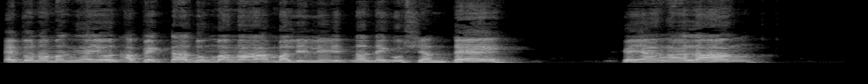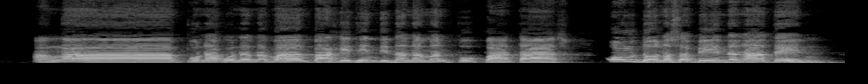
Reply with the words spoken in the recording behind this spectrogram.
Ito naman ngayon, apektadong mga maliliit na negosyante. Kaya nga lang, ang uh, puna ko na naman, bakit hindi na naman po patas? Although, nasabihin na natin,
